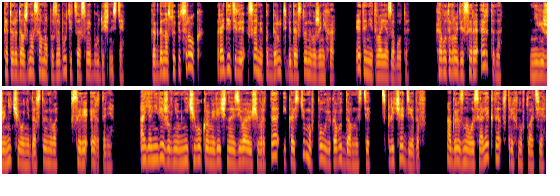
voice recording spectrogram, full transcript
которая должна сама позаботиться о своей будущности. Когда наступит срок, родители сами подберут тебе достойного жениха. Это не твоя забота. Кого-то вроде сэра Эртона? Не вижу ничего недостойного в сэре Эртоне. А я не вижу в нем ничего, кроме вечно зевающего рта и костюмов полувековой давности, с плеча дедов. Огрызнулась Олекта, встряхнув платье.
